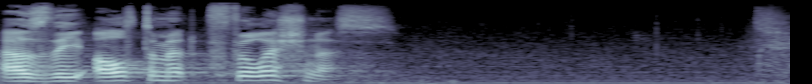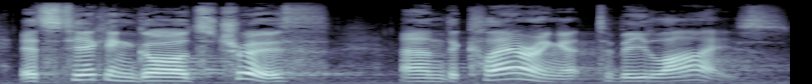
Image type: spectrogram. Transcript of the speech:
as the ultimate foolishness. It's taking God's truth and declaring it to be lies.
